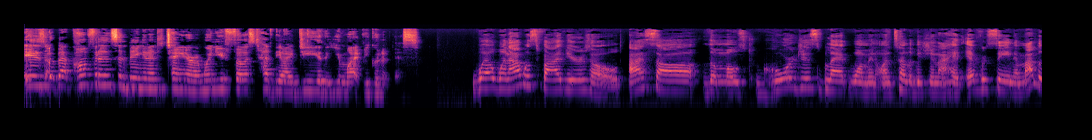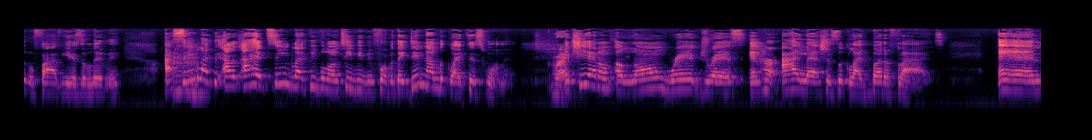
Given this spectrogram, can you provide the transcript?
is about confidence and being an entertainer, and when you first had the idea that you might be good at this. Well, when I was five years old, I saw the most gorgeous black woman on television I had ever seen in my little five years of living. I mm. seen black. I, I had seen black people on TV before, but they did not look like this woman. Right. And she had on a long red dress and her eyelashes looked like butterflies. And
